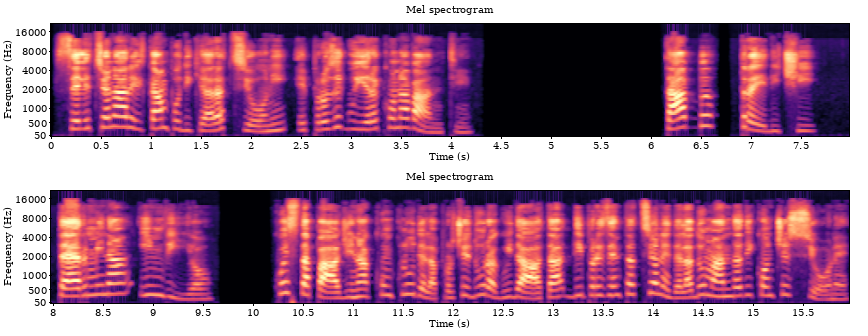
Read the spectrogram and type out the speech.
Selezionare il campo dichiarazioni e proseguire con avanti. Tab 13. Termina invio. Questa pagina conclude la procedura guidata di presentazione della domanda di concessione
